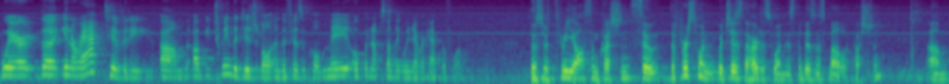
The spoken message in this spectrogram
where the interactivity um, uh, between the digital and the physical may open up something we never had before? Those are three awesome questions. So the first one, which is the hardest one, is the business model question. Um,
